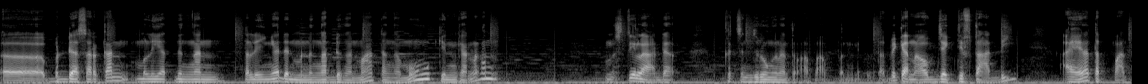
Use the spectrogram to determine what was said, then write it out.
uh, berdasarkan melihat dengan telinga dan mendengar dengan mata nggak mungkin. Karena kan mestilah ada kecenderungan atau apa pun gitu. Tapi karena objektif tadi akhirnya tepat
